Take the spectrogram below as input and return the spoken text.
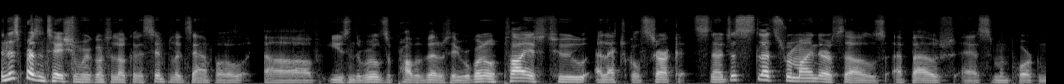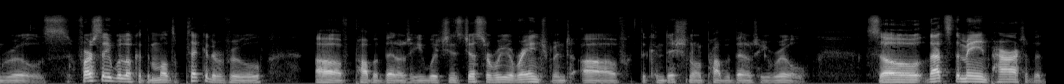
In this presentation, we're going to look at a simple example of using the rules of probability. We're going to apply it to electrical circuits. Now, just let's remind ourselves about uh, some important rules. Firstly, we'll look at the multiplicative rule of probability, which is just a rearrangement of the conditional probability rule. So that's the main part of it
